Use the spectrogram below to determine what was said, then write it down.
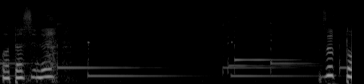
私ねずっと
